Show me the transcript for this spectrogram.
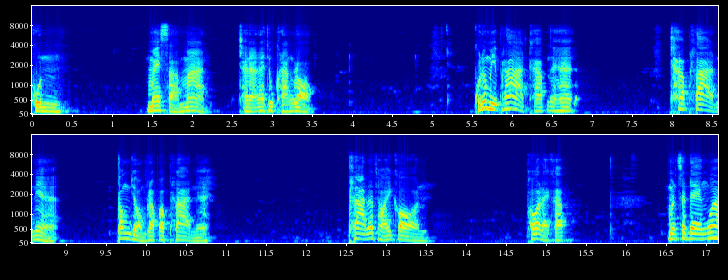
คุณ ไม่สามารถชนะได้ทุกครั้งหรอก คุณต้องมีพลาดครับนะฮะ ถ้าพลาดเนี่ยต้องยอมรับว่าพลาดนะ พลาดแล้วถอยก่อน เพราะอะไรครับ มันแสดงว่า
